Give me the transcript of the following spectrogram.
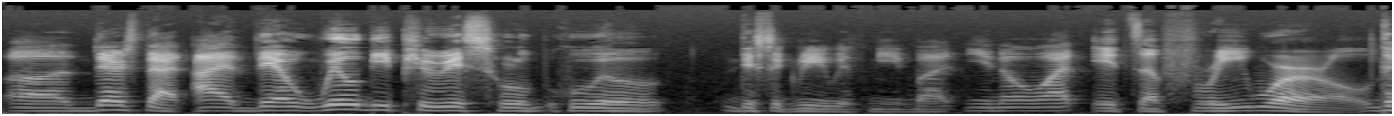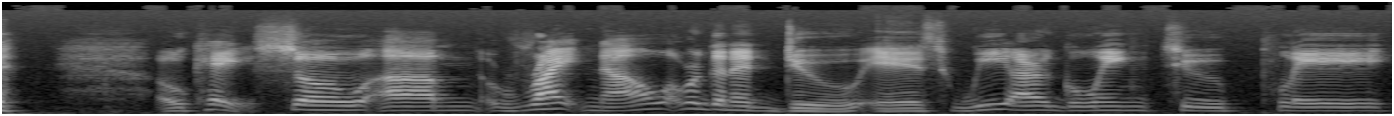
uh, there's that. I there will be purists who who will disagree with me, but you know what? It's a free world. Okay, so um, right now, what we're gonna do is we are going to play.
